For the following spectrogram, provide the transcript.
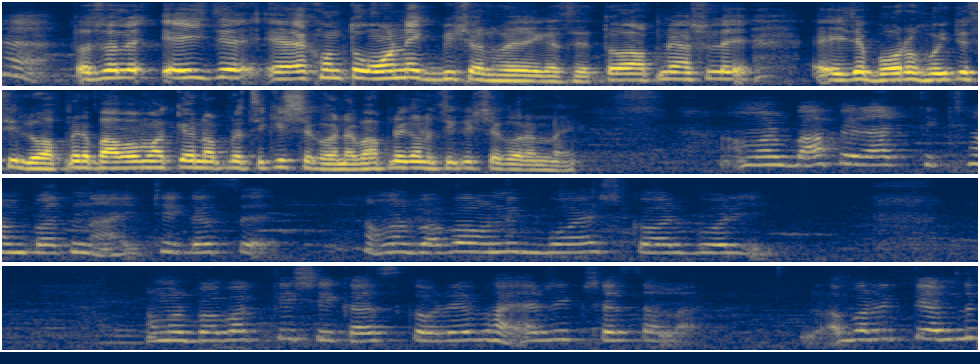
হ্যাঁ। তো আসলে এই যে এখন তো অনেক বিশাল হয়ে গেছে। তো আপনি আসলে এই যে বড় হইতেছিল আপনার বাবা মা কেন আপনার চিকিৎসা করেন না বা আপনি কেন চিকিৎসা করেন নাই? আমার বাপের আর্থিক সম্পদ নাই ঠিক আছে? আমার বাবা অনেক বয়স্ক আর গরিব। আমার বাবা কৃষি কাজ করে? ভাইয়া রিক্সা চালায়। আবার কেমনে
